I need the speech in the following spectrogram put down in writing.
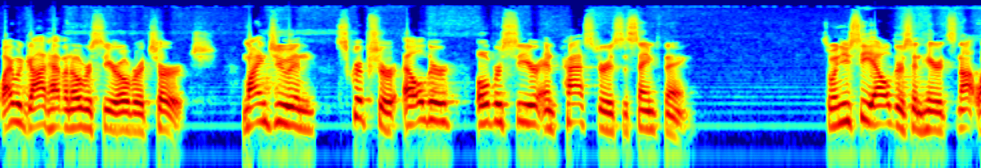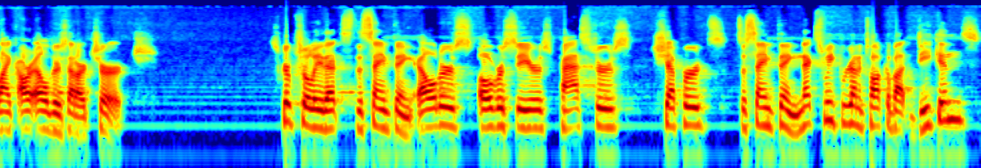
Why would God have an overseer over a church? Mind you, in Scripture, elder, overseer, and pastor is the same thing. So when you see elders in here, it's not like our elders at our church. Scripturally, that's the same thing. Elders, overseers, pastors, shepherds, it's the same thing. Next week, we're going to talk about deacons.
